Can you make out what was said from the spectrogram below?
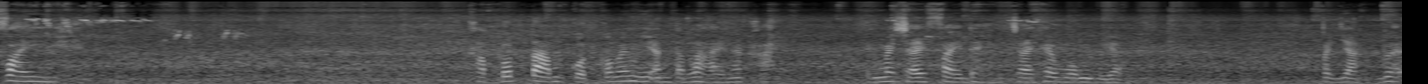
ไฟ ขับรถตามกฎก็ไม่มีอันตรายนะคะถึงไม่ใช้ไฟแดงใช้แค่วงเวียนประหยัดด้วย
